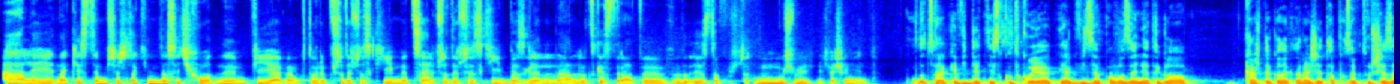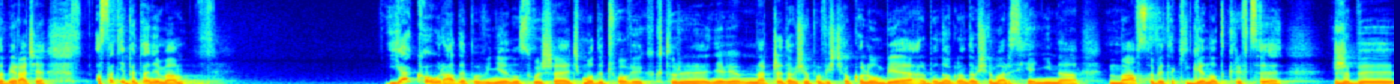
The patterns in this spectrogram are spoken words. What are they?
ale jednak jestem, myślę, że takim dosyć chłodnym PM-em, który przede wszystkim, cel przede wszystkim, bez względu na ludzkie straty, jest musi być osiągnięty. No co jak ewidentnie skutkuje, jak widzę powodzenie tego każdego jak na razie etapu, za który się zabieracie. Ostatnie pytanie mam. Jaką radę powinien usłyszeć młody człowiek, który, nie wiem, naczytał się opowieści o Kolumbii albo naoglądał się Marsjanina, ma w sobie taki gen odkrywcy, żeby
